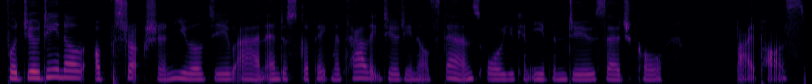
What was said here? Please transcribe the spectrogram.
For duodenal obstruction, you will do an endoscopic metallic duodenal stent, or you can even do surgical bypass.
